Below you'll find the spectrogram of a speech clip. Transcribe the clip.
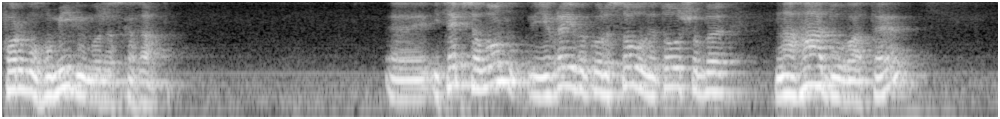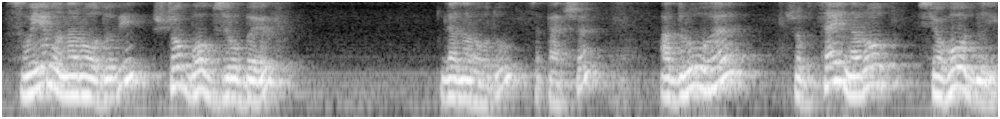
форму гомілії, можна сказати. Е, І цей псалом євреї використовували для того, щоб нагадувати своєму народові, що Бог зробив для народу, це перше. А друге, щоб цей народ сьогодні,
